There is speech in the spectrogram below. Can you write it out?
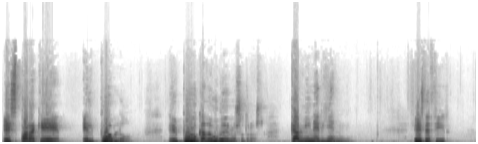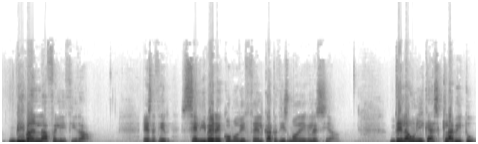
es para que el pueblo, el pueblo, cada uno de nosotros, camine bien. Es decir, viva en la felicidad. Es decir, se libere, como dice el Catecismo de Iglesia, de la única esclavitud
